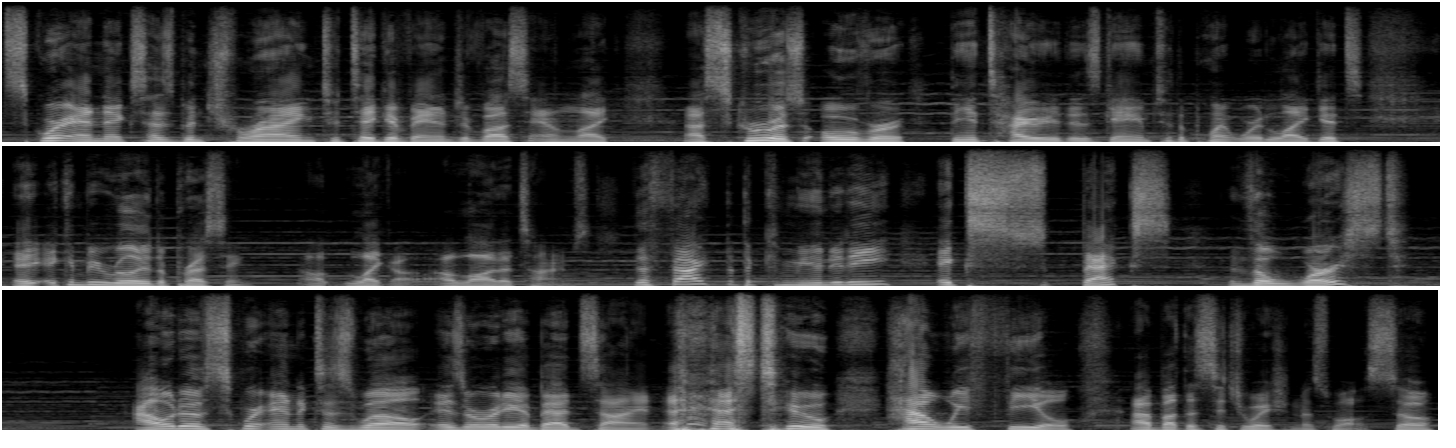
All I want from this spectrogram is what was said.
Square Enix has been trying to take advantage of us and like uh, screw us over the entirety of this game to the point where like it's it, it can be really depressing uh, like a, a lot of times. The fact that the community expects the worst out of Square Enix as well is already a bad sign as to how we feel about the situation as well. So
